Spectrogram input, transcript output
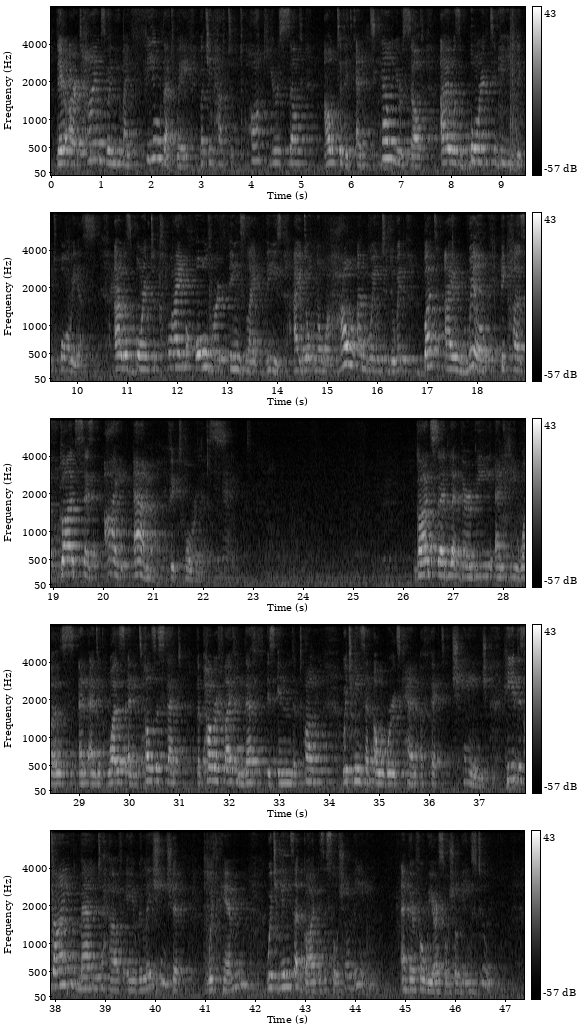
There are times when you might feel that way, but you have to talk yourself out of it and tell yourself, I was born to be victorious. I was born to climb over things like these. I don't know how I'm going to do it, but I will because God says I am victorious. God said, Let there be, and He was, and, and it was, and He tells us that the power of life and death is in the tongue, which means that our words can affect change. He designed man to have a relationship with Him, which means that God is a social being, and therefore we are social beings too.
